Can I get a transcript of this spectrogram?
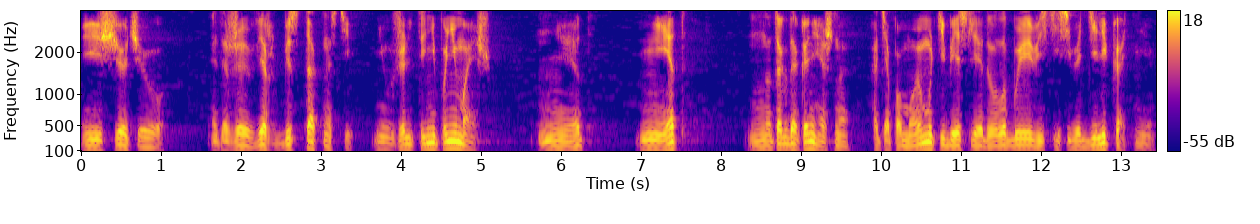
И еще чего. Это же верх бестактности. Неужели ты не понимаешь? Нет. Нет? Ну тогда, конечно. Хотя, по-моему, тебе следовало бы вести себя деликатнее.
